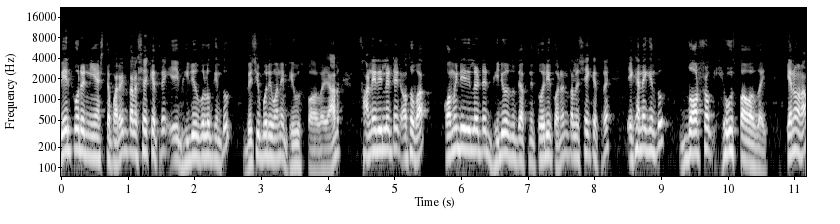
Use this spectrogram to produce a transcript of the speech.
বের করে নিয়ে আসতে পারেন, তাহলে সেক্ষেত্রে এই ভিডিওগুলো কিন্তু বেশি পরিমাণে ভিউজ পাওয়া যায়। আর ফানি রিলেটেড অথবা কমেডি রিলেটেড ভিডিও যদি আপনি তৈরি করেন, তাহলে সেই ক্ষেত্রে এখানে কিন্তু দর্শক হিউজ পাওয়া যায়। কেননা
